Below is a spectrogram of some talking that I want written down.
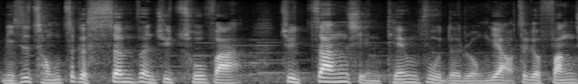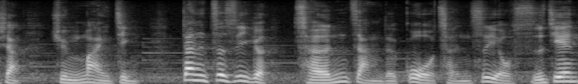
你是从这个身份去出发。去彰显天赋的荣耀，这个方向去迈进，但是这是一个成长的过程，是有时间，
